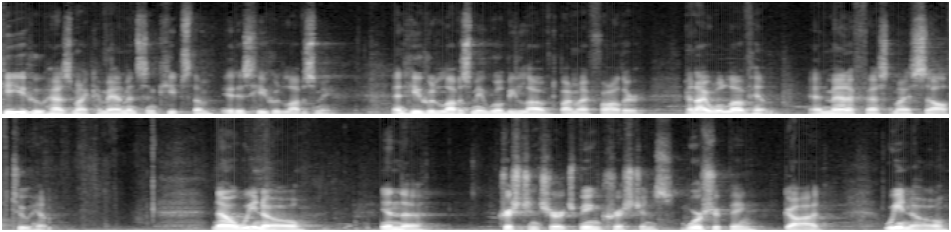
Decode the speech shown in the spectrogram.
He who has my commandments and keeps them, it is he who loves me. And he who loves me will be loved by my Father, and I will love him and manifest myself to him. Now, we know in the Christian church, being Christians, worshiping God, we know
